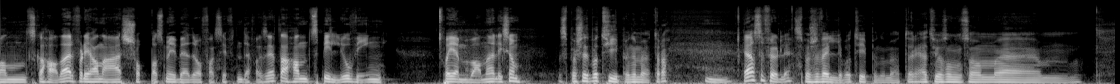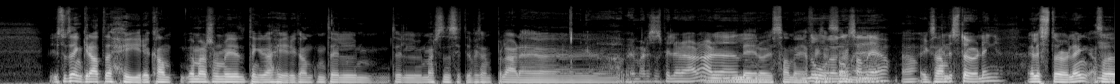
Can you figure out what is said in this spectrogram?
man skal ha der, fordi han er såpass mye bedre offensivt enn defensivt. Da. Han spiller jo wing på hjemmebane, liksom. Det spørs litt på typen du møter, da. Ja, selvfølgelig. Det spørs veldig på typen du møter. Jeg tror sånn som eh, Hvis du tenker at høyrekanten Hvem er det som tenker at høyrekanten til, til Manchester City, f.eks.? Er det Ja, hvem er det som spiller der, da? Er det Leroy Sané, for noen ganger? Sané, ja. Ja. Ikke sant? Eller Stirling. Eller Sterling. Altså,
